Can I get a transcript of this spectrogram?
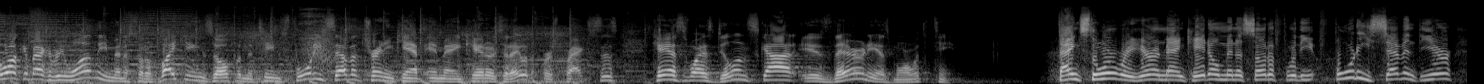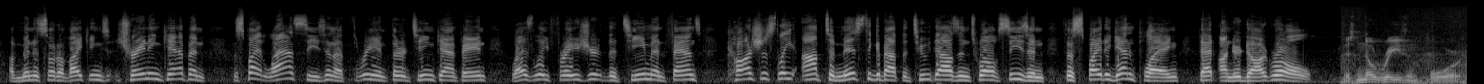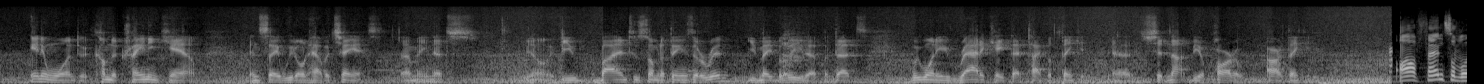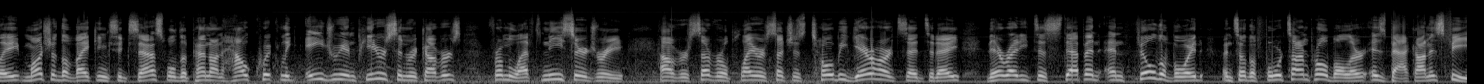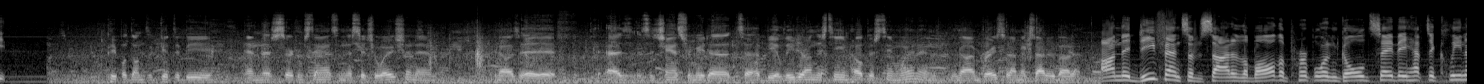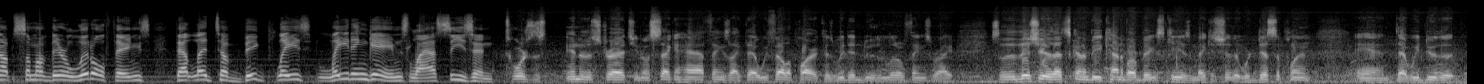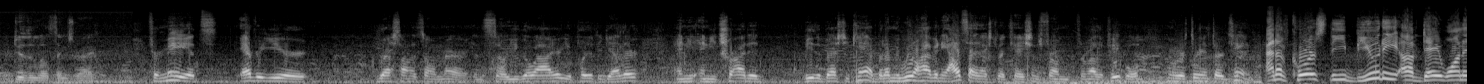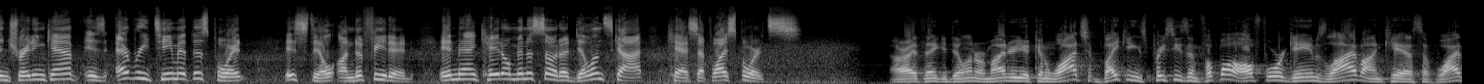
Welcome back, everyone. The Minnesota Vikings open the team's 47th training camp in Mankato today with the first practices. KSFY's Dylan Scott is there, and he has more with the team. Thanks, Thor. We're here in Mankato, Minnesota for the 47th year of Minnesota Vikings training camp. And despite last season, a 3-13 campaign, Leslie Frazier, the team and fans cautiously optimistic about the 2012 season, despite again playing that underdog role. There's no reason for anyone to come to training camp and say we don't have a chance. I mean, that's, you know, if you buy into some of the things that are written, you may believe that, but that's, we want to eradicate that type of thinking. Uh, it should not be a part of our thinking. Offensively, much of the Vikings' success will depend on how quickly Adrian Peterson recovers from left knee surgery. However, several players such as Toby Gerhart said today they're ready to step in and fill the void until the four-time Pro Bowler is back on his feet. People don't get to be in this circumstance, in this situation, and you know, it, as it's a chance for me to, to be a leader on this team, help this team win, and you know I embrace it. I'm excited about it. On the defensive side of the ball, the purple and gold say they have to clean up some of their little things that led to big plays late in games last season. Towards the end of the stretch, you know, second half, things like that, we fell apart because we didn't do the little things right. So this year, that's going to be kind of our biggest key is making sure that we're disciplined and that we do the do the little things right. For me, it's every year rests on its own merit. And so you go out here, you put it together, and you, and you try to be the best you can. But I mean, we don't have any outside expectations from, from other people. We we're 3 and 13. And of course, the beauty of day one in training camp is every team at this point is still undefeated. In Mankato, Minnesota, Dylan Scott, KSFY Sports. All right, thank you, Dylan. A reminder you can watch Vikings preseason football, all four games live on KSFY.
